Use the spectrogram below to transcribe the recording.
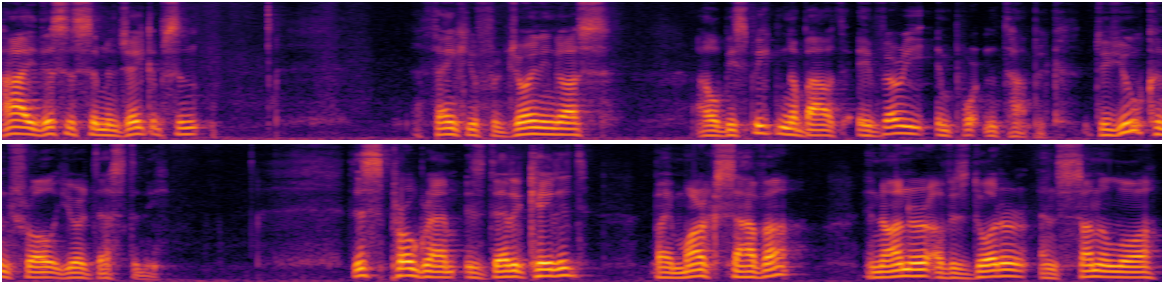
Hi, this is Simon Jacobson. Thank you for joining us. I will be speaking about a very important topic. Do you control your destiny? This program is dedicated by Mark Sava in honor of his daughter and son in law,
